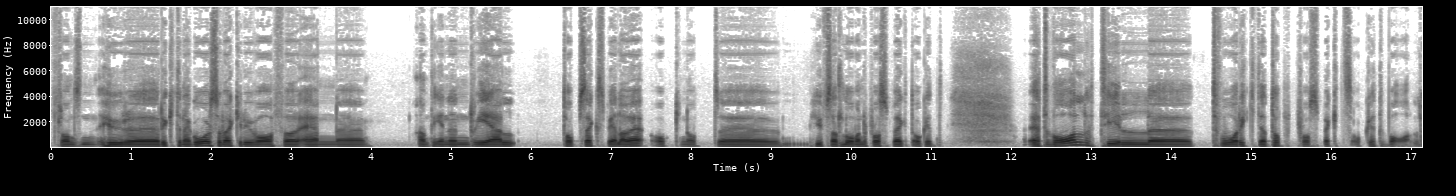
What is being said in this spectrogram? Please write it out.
från hur uh, ryktena går så verkar det ju vara för en antingen en rejäl topp 6-spelare och något eh, hyfsat lovande prospect och ett, ett val till eh, två riktiga topp prospects och ett val.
